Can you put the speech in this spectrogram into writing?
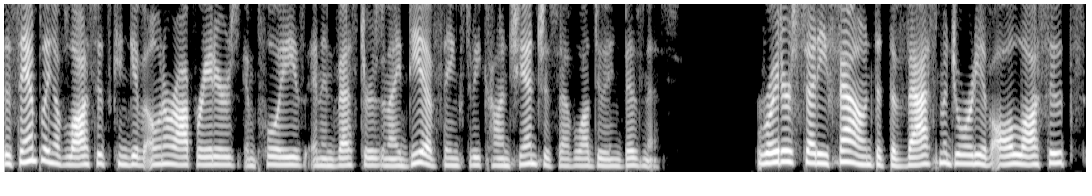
The sampling of lawsuits can give owner operators, employees, and investors an idea of things to be conscientious of while doing business. Reuters' study found that the vast majority of all lawsuits,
